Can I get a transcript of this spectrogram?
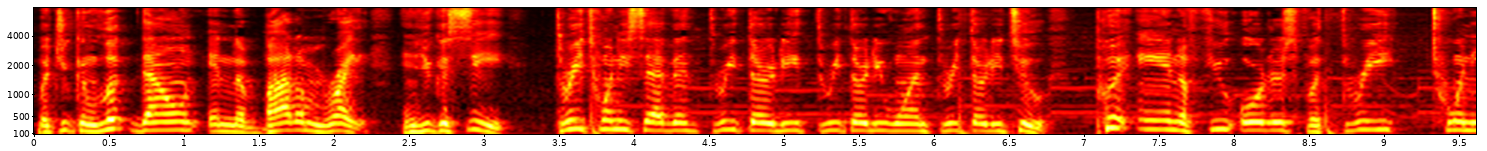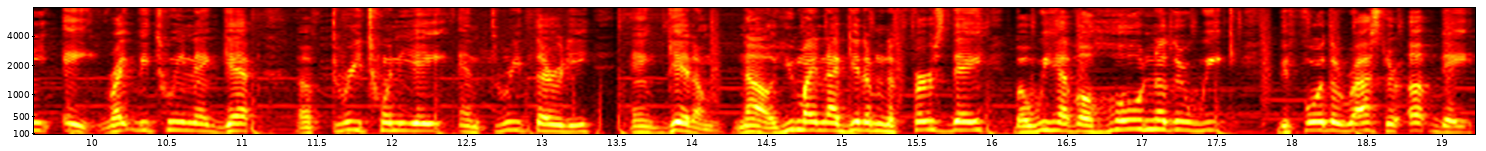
but you can look down in the bottom right and you can see 327, 330, 331, 332. Put in a few orders for 328, right between that gap of 328 and 330 and get them. Now, you might not get them the first day, but we have a whole nother week before the roster update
